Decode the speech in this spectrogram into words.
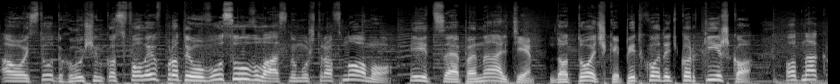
А ось тут Глущенко сфолив проти Овусу у власному штрафному. І це пенальті. До точки підходить Коркішко. Однак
